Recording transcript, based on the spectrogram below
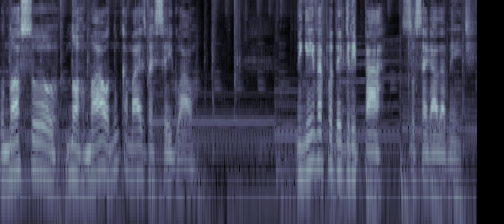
O nosso normal nunca mais vai ser igual. Ninguém vai poder gripar sossegadamente.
